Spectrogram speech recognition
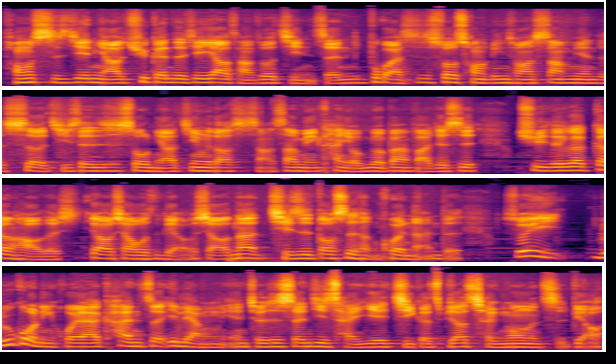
同时间你要去跟这些药厂做竞争，你不管是说从临床上面的设计，甚至是说你要进入到市场上面看有没有办法，就是取得一个更好的药效或是疗效，那其实都是很困难的，所以。如果你回来看这一两年，就是升级产业几个比较成功的指标，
